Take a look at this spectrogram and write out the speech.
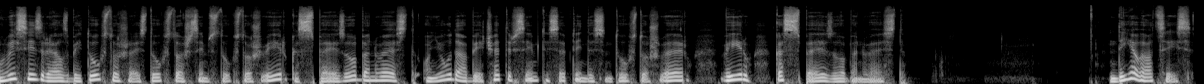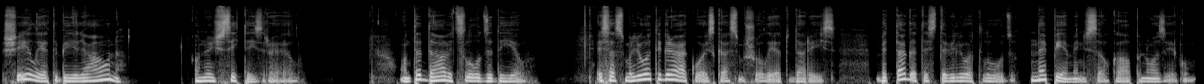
Un viss Izraels bija tūkstošais, tūkstoši simts tūkstoši vīru, kas spēja zobenu vēst, un Jūdā bija 470 tūkstoši vēru, vīru, kas spēja zobenu vēst. Dieva acīs šī lieta bija ļauna, un viņš sita Izraēlu. Un tad Dāvids lūdza Dievu: Es esmu ļoti grēkojis, ka esmu šo lietu darījis, bet tagad es tevi ļoti lūdzu, nepiemini savu kalpu noziegumu.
